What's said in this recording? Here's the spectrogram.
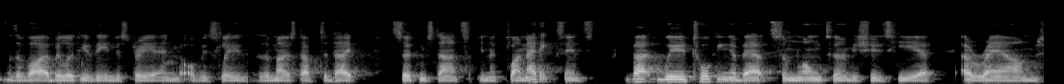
the viability of the industry and obviously the most up to date circumstance in a climatic sense. But we're talking about some long term issues here around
